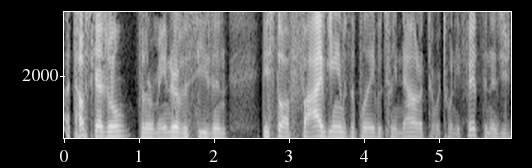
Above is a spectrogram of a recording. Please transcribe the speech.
a tough schedule for the remainder of the season. They still have five games to play between now and October 25th, and as you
